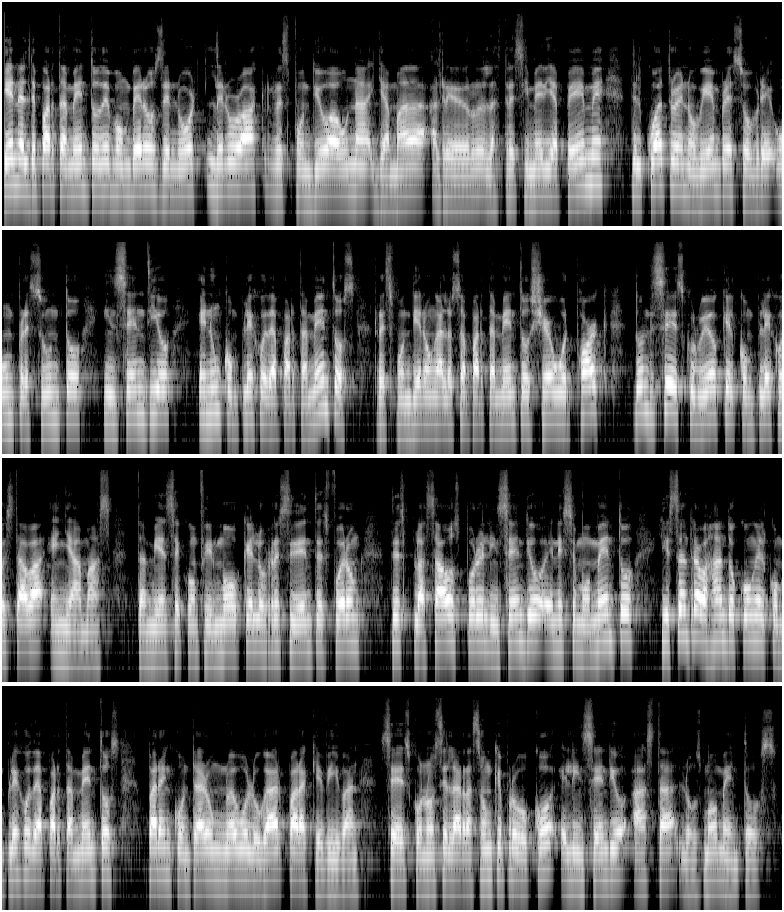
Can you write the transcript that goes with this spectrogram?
En el departamento de bomberos de North Little Rock respondió a una llamada alrededor de las 3 y media pm del 4 de noviembre sobre un presunto incendio en un complejo de apartamentos. Respondieron a los apartamentos Sherwood Park, donde se descubrió que el complejo estaba en llamas. También se confirmó que los residentes fueron desplazados por el incendio en ese momento y están trabajando con el complejo de apartamentos para encontrar un nuevo lugar para que vivan. Se desconoce la razón que provocó el incendio los momentos.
